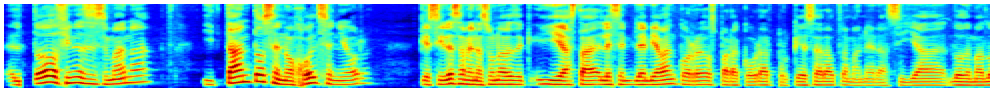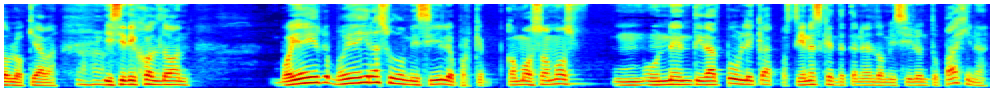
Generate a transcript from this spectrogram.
El, todos fines de semana y tanto se enojó el señor que sí les amenazó una vez y hasta les le enviaban correos para cobrar porque esa era otra manera, si ya lo demás lo bloqueaba. Y si dijo el don, voy a ir voy a ir a su domicilio porque como somos una entidad pública, pues tienes que tener el domicilio en tu página.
